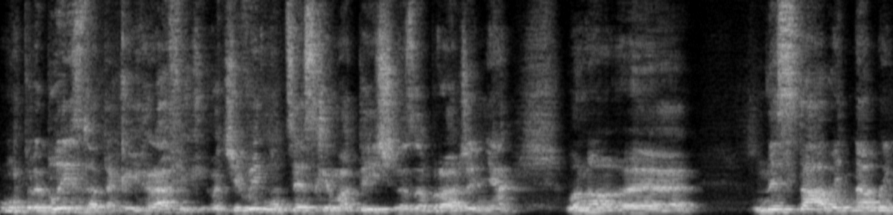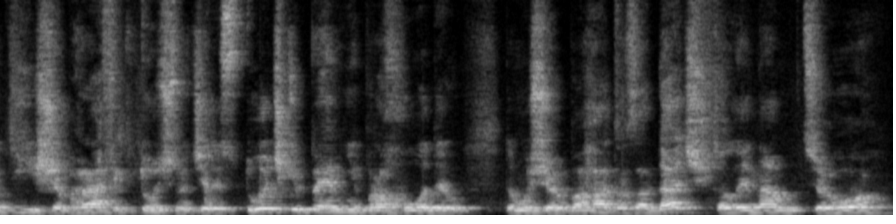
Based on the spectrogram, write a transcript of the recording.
ну, приблизно такий графік. Очевидно, це схематичне зображення. Воно е, не ставить на меті, щоб графік точно через точки певні проходив, тому що багато задач, коли нам цього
